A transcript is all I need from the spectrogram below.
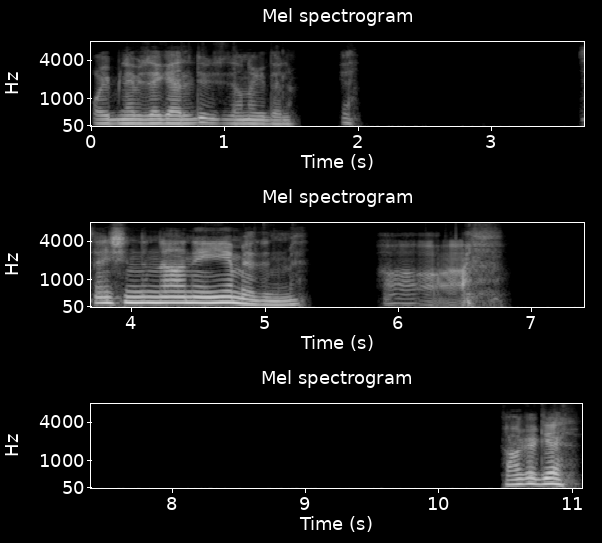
O ibne bize geldi biz ona gidelim. Gel. Sen şimdi naneyi yemedin mi? Af. Kanka gel.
